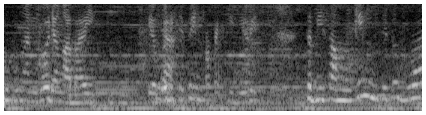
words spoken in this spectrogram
hubungan gue udah nggak baik ya gue Iya. di situ introspeksi diri sebisa mungkin di situ gue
